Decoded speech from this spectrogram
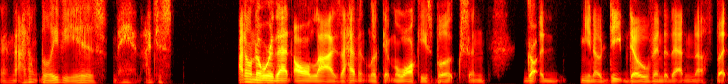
and I don't believe he is, man, I just I don't know where that all lies. I haven't looked at Milwaukee's books and got you know deep dove into that enough, but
